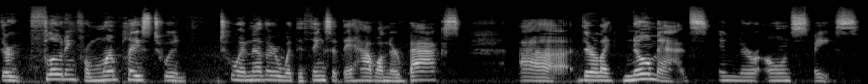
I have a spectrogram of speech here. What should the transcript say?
they're floating from one place to a, to another with the things that they have on their backs. Uh, they're like nomads in their own space.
